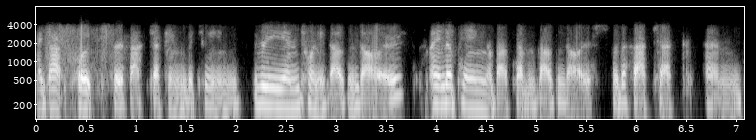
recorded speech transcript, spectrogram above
I got quotes for fact checking between three and twenty thousand dollars. I ended up paying about seven thousand dollars for the fact check and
